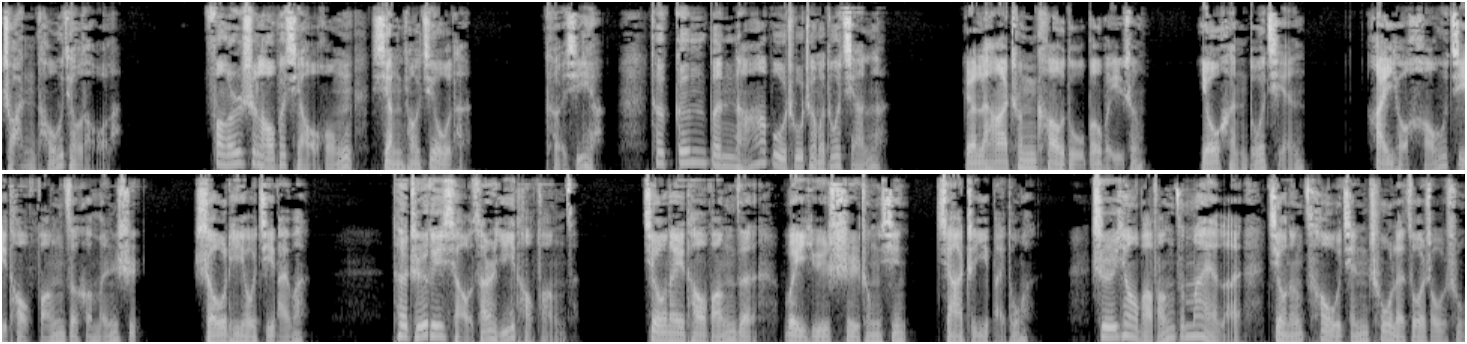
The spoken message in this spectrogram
转头就走了。反而是老婆小红想要救他，可惜呀，他根本拿不出这么多钱来。原来阿春靠赌博为生。有很多钱，还有好几套房子和门市，手里有几百万。他只给小三儿一套房子，就那套房子位于市中心，价值一百多万。只要把房子卖了，就能凑钱出来做手术。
